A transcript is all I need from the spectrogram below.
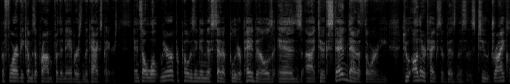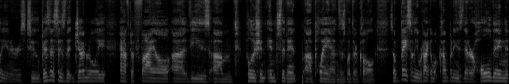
before it becomes a problem for the neighbors and the taxpayers. And so, what we're proposing in this set of polluter pay bills is uh, to extend that authority to other types of businesses, to dry cleaners, to businesses that generally have to file uh, these um, pollution incident uh, plans, is what they're called. So, basically, we're talking about companies that are holding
